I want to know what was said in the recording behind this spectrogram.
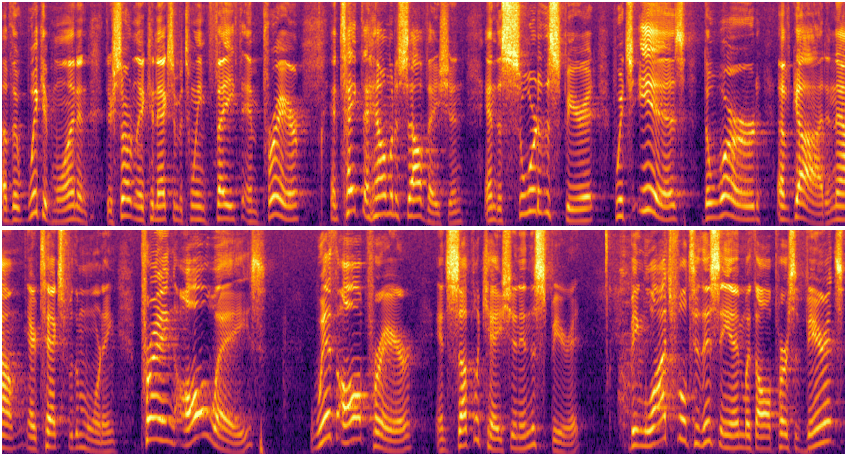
of the wicked one. And there's certainly a connection between faith and prayer. And take the helmet of salvation and the sword of the Spirit, which is the word of God. And now, our text for the morning praying always with all prayer and supplication in the Spirit being watchful to this end with all perseverance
